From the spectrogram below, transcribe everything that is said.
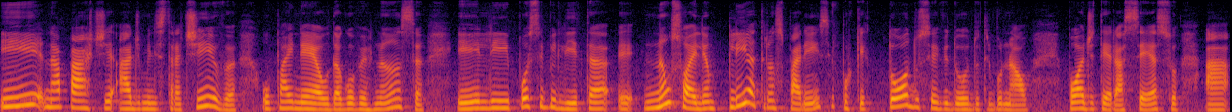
E na parte administrativa, o painel da governança, ele possibilita, eh, não só ele amplia a transparência, porque todo servidor do tribunal pode ter acesso a,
